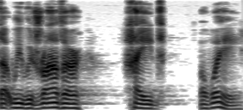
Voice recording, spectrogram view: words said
that we would rather hide away.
